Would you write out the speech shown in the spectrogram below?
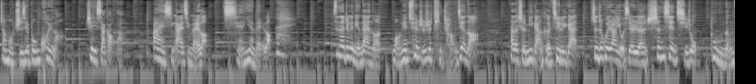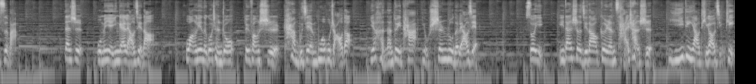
张某直接崩溃了，这下搞的，爱情爱情没了，钱也没了。唉，现在这个年代呢，网恋确实是挺常见的，它的神秘感和距离感，甚至会让有些人深陷其中不能自拔。但是我们也应该了解到，网恋的过程中，对方是看不见摸不着的，也很难对他有深入的了解。所以，一旦涉及到个人财产时，一定要提高警惕，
